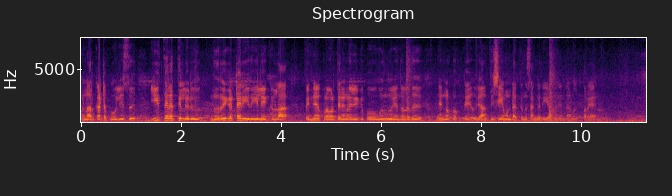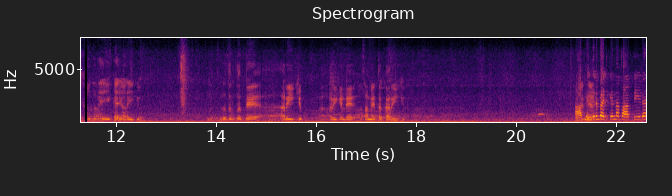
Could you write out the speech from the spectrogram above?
മണ്ണാർക്കാട്ടെ പോലീസ് ഈ തരത്തിൽ ഒരു നിറികെട്ട രീതിയിലേക്കുള്ള പിന്നെ പ്രവർത്തനങ്ങളിലേക്ക് പോകുന്നു എന്നുള്ളത് ഞങ്ങൾക്കൊക്കെ ഒരു അതിശയമുണ്ടാക്കുന്ന സംഗതിയാണ് എന്നാണ് പറയാനുള്ളത്. നേതൃത്വത്തെ ഈ കാര്യം അറിയിക്കുമോ നേതൃത്വത്തെ അറിയിക്കും അറിയിക്കേണ്ട സമയത്തൊക്കെ അറിയിക്കും. ആഭ്യന്തരം ഭരിക്കുന്ന പാർട്ടിയുടെ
